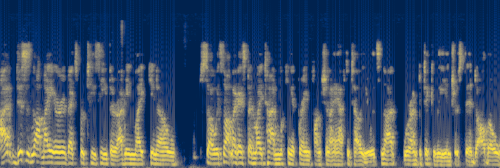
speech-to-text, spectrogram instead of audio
I this is not my area of expertise either. I mean, like you know, so it's not like I spend my time looking at brain function. I have to tell you, it's not where I'm particularly interested. Although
